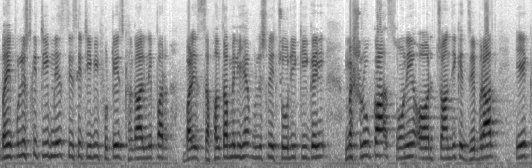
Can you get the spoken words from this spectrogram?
वहीं पुलिस की टीम ने सीसीटीवी फुटेज खंगालने पर बड़ी सफलता मिली है। पुलिस ने चोरी की गई मशरूका, सोने और चांदी के जेबरात एक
